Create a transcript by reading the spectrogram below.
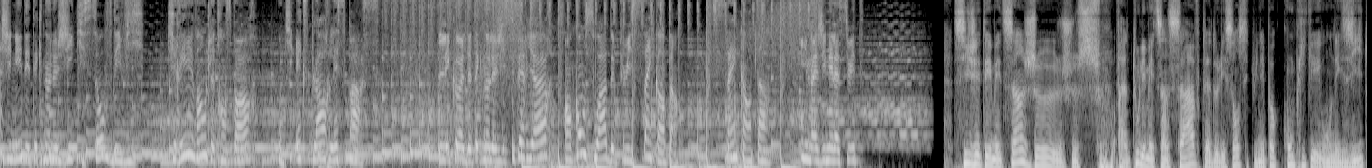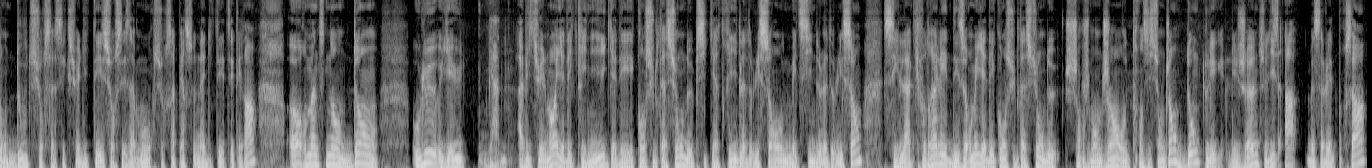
Imaginez des technologies qui sauvent des vies, qui réinventent le transport ou qui explorent l'espace. L'École de technologie supérieure en conçoit depuis 50 ans. 50 ans. Imaginez la suite. Si j'étais médecin, je, enfin, tous les médecins savent que l'adolescence est une époque compliquée où on hésite, on doute sur sa sexualité, sur ses amours, sur sa personnalité, etc. Or, maintenant, dans, au lieu, il y a eu habituellement, il y a des cliniques, il y a des consultations de psychiatrie de l'adolescent ou de médecine de l'adolescent. C'est là qu'il faudrait aller. Désormais, il y a des consultations de changement de genre ou de transition de genre. Donc, les, les jeunes se disent, ah, ben, ça doit être pour ça.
